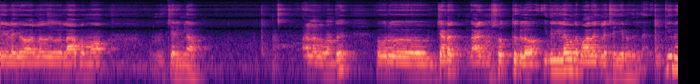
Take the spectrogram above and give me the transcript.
வேலையோ அல்லது லாபமோ சரிங்களா? அல்லது வந்து ஒரு ஜட காரகம் சொத்துகளோ இதுலாம் வந்து பாதங்களை செய்கிறது இல்லை உயிர்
